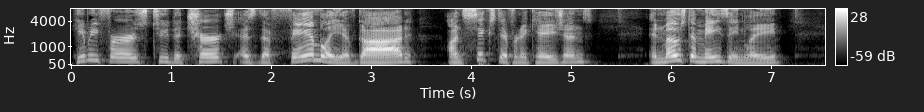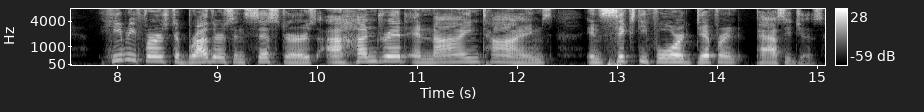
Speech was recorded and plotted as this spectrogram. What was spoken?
He refers to the church as the family of God on six different occasions. And most amazingly, he refers to brothers and sisters 109 times in 64 different passages.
